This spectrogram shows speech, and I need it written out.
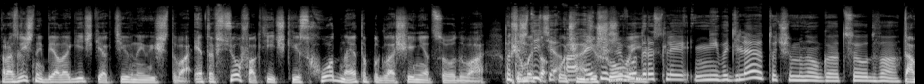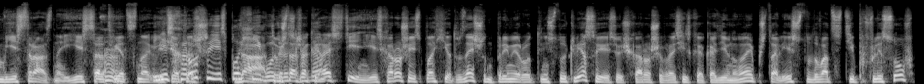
различные биологически активные вещества. Это все фактически исходно, это поглощение СО2. Подождите, это очень а дешевый... эти же водоросли не выделяют очень много СО2? Там есть разные. Есть, соответственно... А, есть хорошие, есть плохие да, водоросли, точно так да? и растения. Есть хорошие, есть плохие. Вот вы знаете, что, например, вот Институт леса есть очень хороший в Российской Академии, но они посчитали, есть 120 типов лесов,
